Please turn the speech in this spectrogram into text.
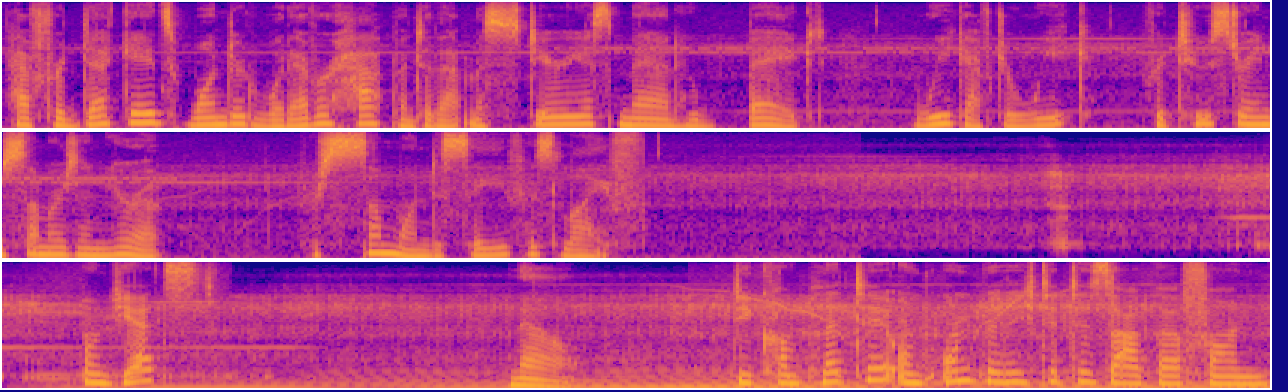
have for decades wondered whatever happened to that mysterious man who begged, week after week, for two strange summers in Europe, for someone to save his life. Und jetzt Now, die komplette und unberichtete Saga von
